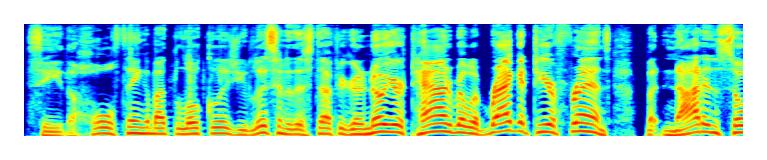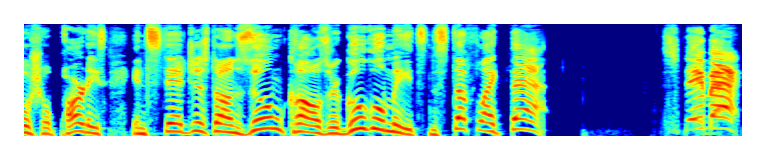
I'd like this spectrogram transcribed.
See, the whole thing about the local is you listen to this stuff, you're going to know your town, you'll be able to brag it to your friends, but not in social parties. Instead, just on Zoom calls or Google Meets and stuff like that. Stay back!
